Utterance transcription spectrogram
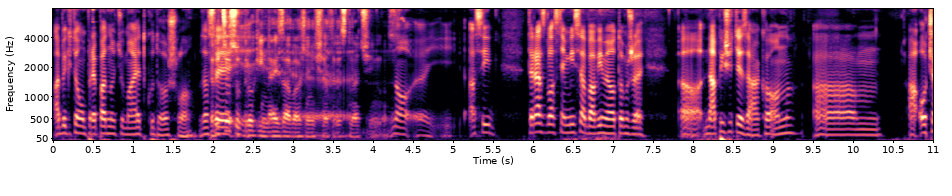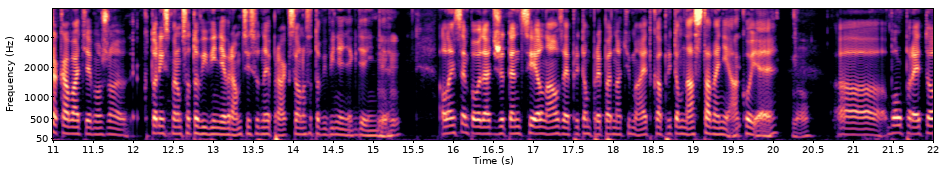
aby k tomu prepadnutiu majetku došlo. Zase, Prečo sú drogy najzávažnejšia trestná činnosť? No, e, asi teraz vlastne my sa bavíme o tom, že uh, napíšete zákon um, a očakávate možno, ktorým smerom sa to vyvinie v rámci súdnej praxe, ono sa to vyvinie niekde inde. Mhm. Ale len chcem povedať, že ten cieľ naozaj pri tom prepadnutiu majetku a pri tom nastavení, ako je, No. uh, bol preto,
